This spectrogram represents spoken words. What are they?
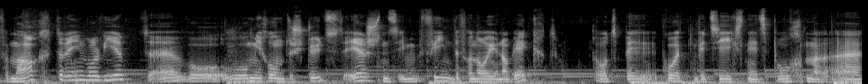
Vermarkter involviert, äh, wo, wo mich unterstützt. Erstens im Finden von neuen Objekten. Trotz be gutem Beziehungsnetz braucht man äh,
